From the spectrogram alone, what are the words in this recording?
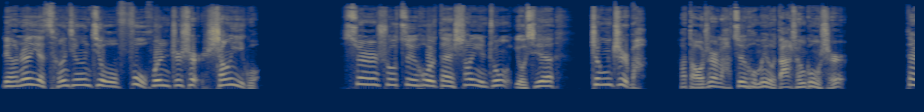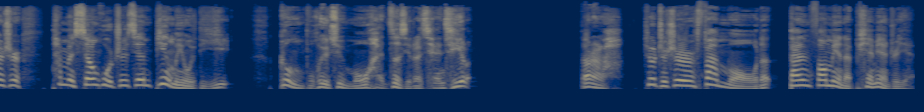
两人也曾经就复婚之事商议过。虽然说最后在商议中有些争执吧，啊，导致了最后没有达成共识。但是他们相互之间并没有敌意，更不会去谋害自己的前妻了。当然了，这只是范某的单方面的片面之言，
